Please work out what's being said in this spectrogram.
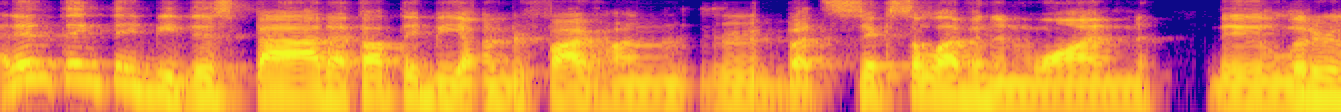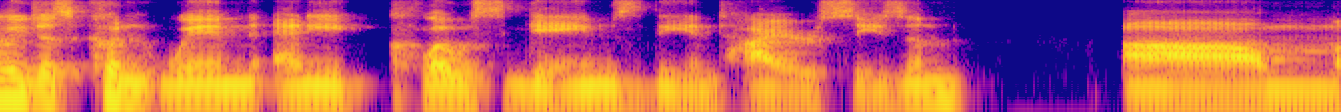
I didn't think they'd be this bad. I thought they'd be under 500, but 6 11 and 1. They literally just couldn't win any close games the entire season. Um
